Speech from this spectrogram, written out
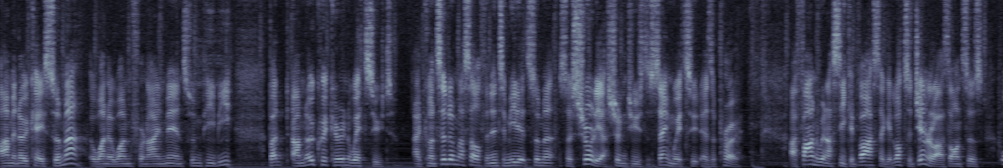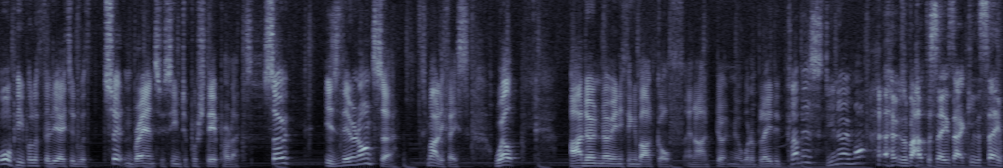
I'm an okay swimmer, a 101 for an Ironman swim PB, but I'm no quicker in a wetsuit. I'd consider myself an intermediate swimmer, so surely I shouldn't use the same wetsuit as a pro. I find when I seek advice, I get lots of generalized answers or people affiliated with certain brands who seem to push their products. So, is there an answer? Smiley face. Well, I don't know anything about golf and I don't know what a bladed club is. Do you know, Mark? I was about to say exactly the same.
